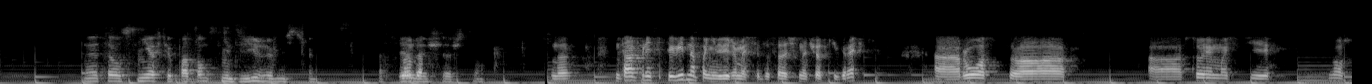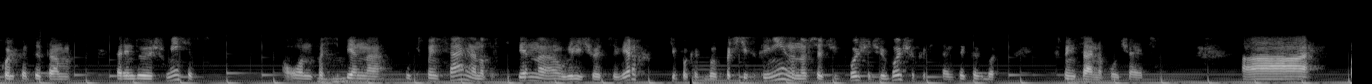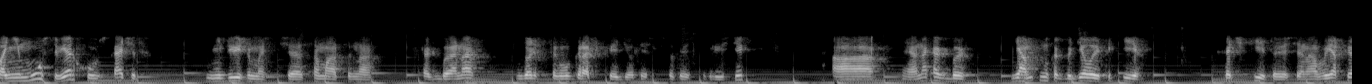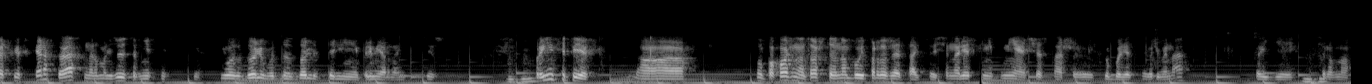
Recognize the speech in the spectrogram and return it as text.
Ну, это вот с нефтью, потом с недвижимостью. А следующее ну, да. что? Да. Ну, там, в принципе, видно по недвижимости достаточно четкие графики. А, рост а, а, стоимости, ну, сколько ты там арендуешь в месяц, он постепенно, экспоненциально, но постепенно увеличивается вверх, типа как бы почти как линейно, но все чуть больше, чуть больше коэффициент, и как бы экспоненциально получается. А по нему сверху скачет недвижимость э, сама цена, как бы она вдоль этого графика идет, если соответственно привести а, и она как бы, я, ну, как бы делает такие скачки, то есть она вверх, вверх, вверх, вверх, раз нормализуется вниз, вниз, вниз. И вот вдоль, вот вдоль этой линии примерно. Mm-hmm. В принципе, а, ну, похоже на то, что она будет продолжать так, то есть она резко не поменяет сейчас наши турбулентные времена, по идее, mm-hmm. все равно.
